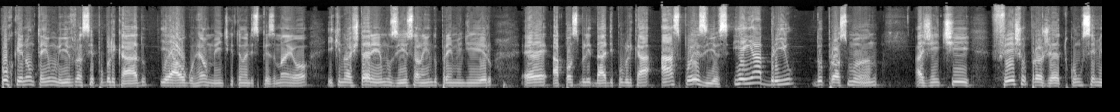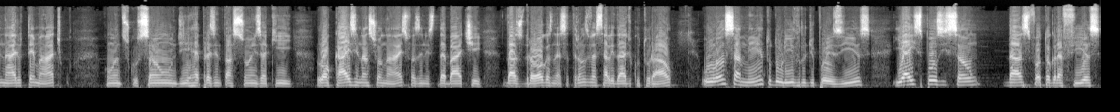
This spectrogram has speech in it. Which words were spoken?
porque não tem um livro a ser publicado e é algo realmente que tem uma despesa maior e que nós teremos isso além do prêmio em dinheiro é a possibilidade de publicar as poesias. E em abril do próximo ano a gente fecha o projeto com um seminário temático com a discussão de representações aqui locais e nacionais, fazendo esse debate das drogas, nessa transversalidade cultural, o lançamento do livro de poesias e a exposição das fotografias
